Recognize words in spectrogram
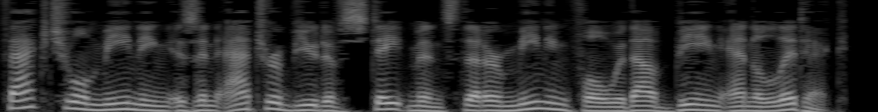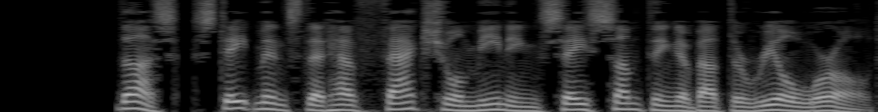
Factual meaning is an attribute of statements that are meaningful without being analytic. Thus, statements that have factual meaning say something about the real world.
